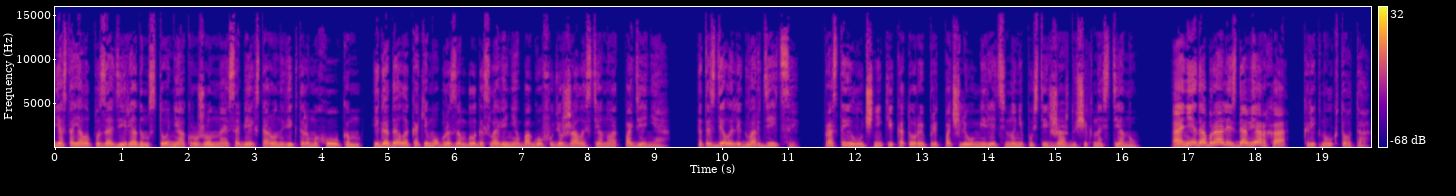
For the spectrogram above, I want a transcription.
Я стояла позади, рядом с Тони, окруженная с обеих сторон Виктором и Хоуком, и гадала, каким образом благословение богов удержало стену от падения. Это сделали гвардейцы, простые лучники, которые предпочли умереть, но не пустить жаждущих на стену. «Они добрались до верха!» — крикнул кто-то.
